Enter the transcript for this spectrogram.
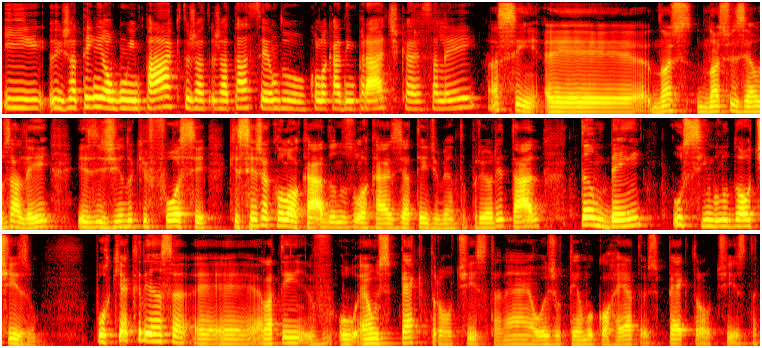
e, e já tem algum impacto? Já está sendo colocada em prática essa lei? Assim, é, nós, nós fizemos a lei exigindo que fosse, que seja colocado nos locais de atendimento prioritário também o símbolo do autismo. Porque a criança é, é ela tem, é um espectro autista, né? hoje o termo correto é o espectro autista.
